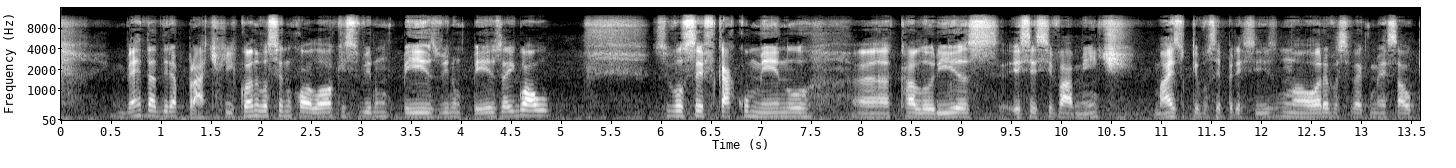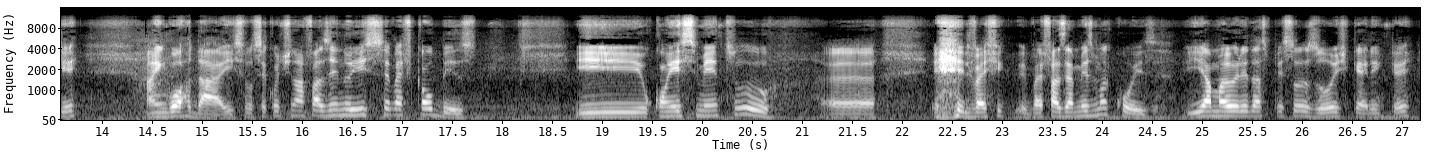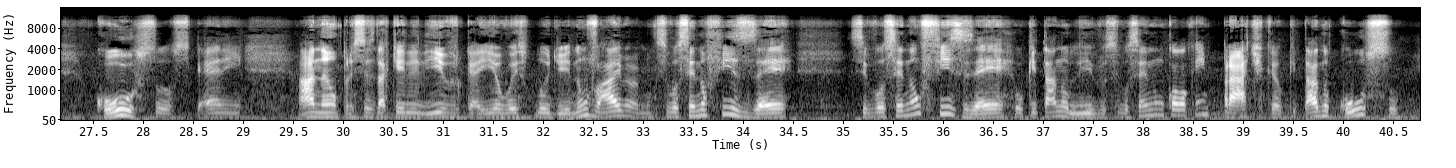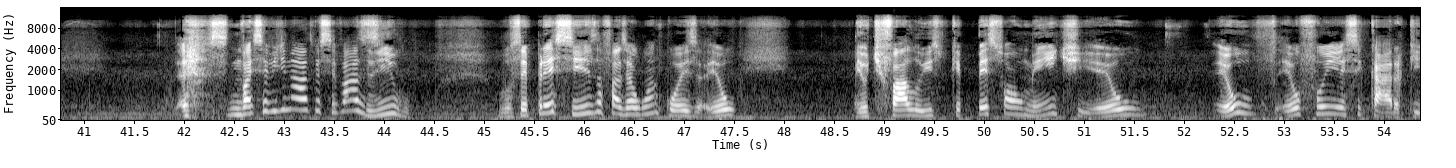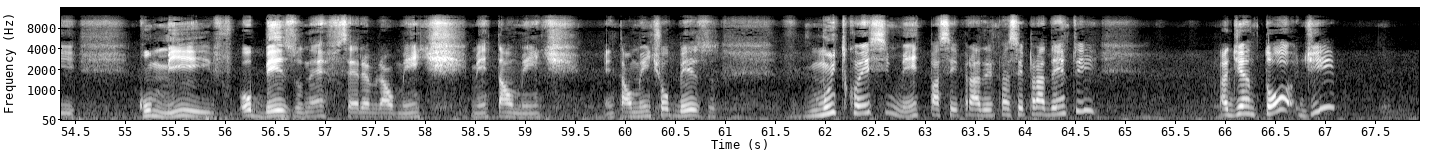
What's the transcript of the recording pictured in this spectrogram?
em verdadeira prática. E quando você não coloca, isso vira um peso, vira um peso. É igual se você ficar comendo uh, calorias excessivamente, mais do que você precisa, uma hora você vai começar o que? A engordar. E se você continuar fazendo isso, você vai ficar obeso. E o conhecimento uh, ele vai, vai fazer a mesma coisa. E a maioria das pessoas hoje querem que cursos, querem. Ah, não, preciso daquele livro que aí eu vou explodir. Não vai, meu amigo. Se você não fizer se você não fizer o que está no livro, se você não colocar em prática o que está no curso, não vai servir de nada, vai ser vazio. Você precisa fazer alguma coisa. Eu eu te falo isso porque pessoalmente eu eu eu fui esse cara que comi obeso, né, cerebralmente, mentalmente, mentalmente obeso. Muito conhecimento, passei para dentro, passei para dentro e adiantou de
